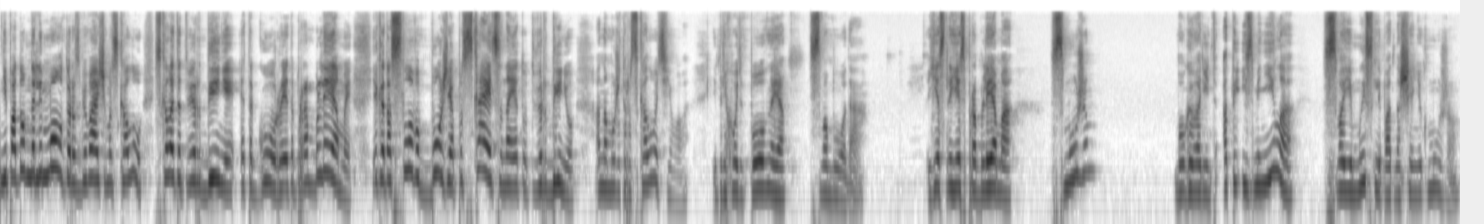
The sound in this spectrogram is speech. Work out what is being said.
Не подобно ли молоту, разбивающему скалу? Скала – это твердыни, это горы, это проблемы. И когда Слово Божье опускается на эту твердыню, она может расколоть его. И приходит полная свобода. Если есть проблема с мужем, Бог говорит, а ты изменила свои мысли по отношению к мужу?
